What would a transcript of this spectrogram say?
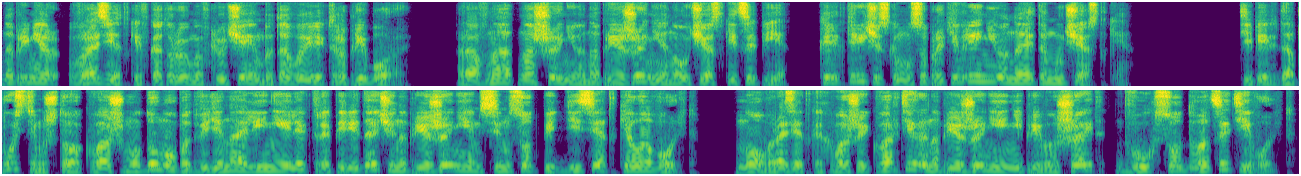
например, в розетке, в которую мы включаем бытовые электроприборы, равна отношению напряжения на участке цепи к электрическому сопротивлению на этом участке. Теперь допустим, что к вашему дому подведена линия электропередачи напряжением 750 кВт, но в розетках вашей квартиры напряжение не превышает 220 вольт.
